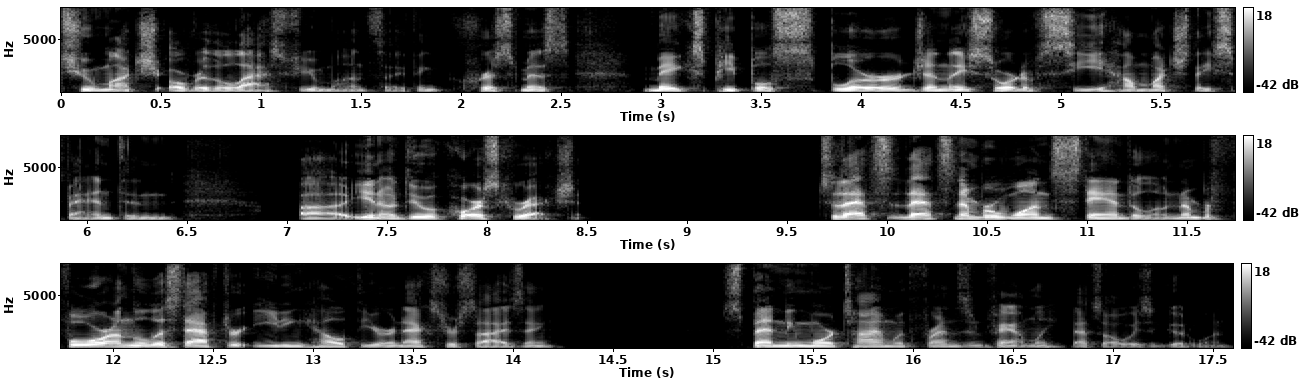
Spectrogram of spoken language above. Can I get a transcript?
too much over the last few months. I think Christmas makes people splurge and they sort of see how much they spent and uh, you know do a course correction. So that's that's number one standalone. Number four on the list after eating healthier and exercising, spending more time with friends and family. That's always a good one.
